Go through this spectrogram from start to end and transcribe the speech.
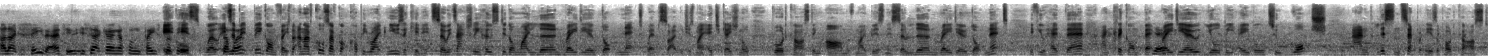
I'd like to see that. Is that going up on Facebook? It is well. It's a bit big on Facebook, and of course I've got copyright music in it, so it's actually hosted on my LearnRadio.net website, which is my educational broadcasting arm of my business. So LearnRadio.net. If you head there and click on BETT Yes. Radio, you'll be able to watch and listen separately as a podcast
